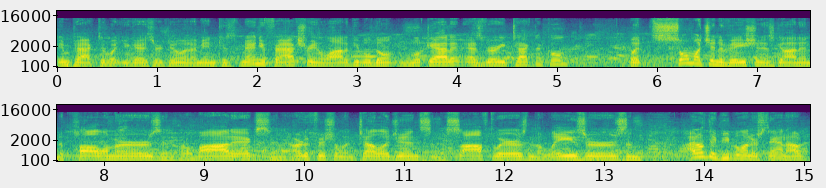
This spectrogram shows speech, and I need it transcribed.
impacted what you guys are doing? I mean, because manufacturing, a lot of people don't look at it as very technical, but so much innovation has gone into polymers and robotics and artificial intelligence and the softwares and the lasers and I don't think people understand how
